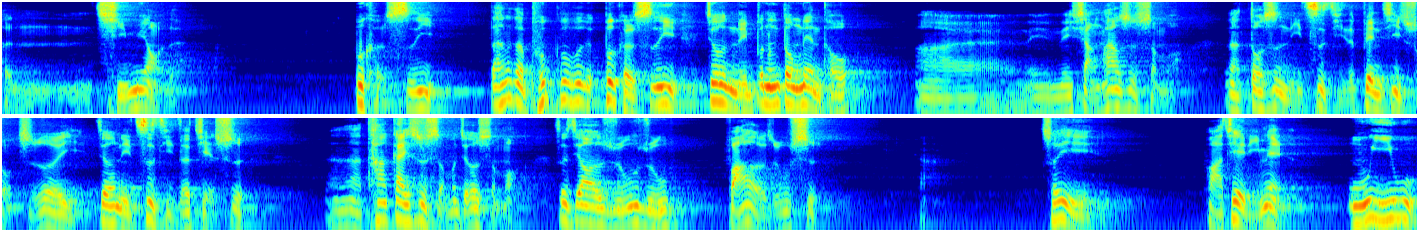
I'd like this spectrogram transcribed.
很奇妙的，不可思议。但那个不不不不可思议，就是你不能动念头啊！你你想它是什么，那都是你自己的变计所执而已，就是你自己的解释。嗯，它该是什么就是什么，这叫如如法尔如是啊。所以法界里面无一物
